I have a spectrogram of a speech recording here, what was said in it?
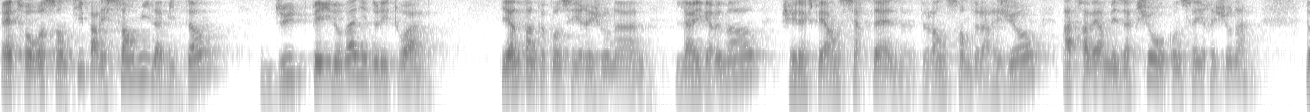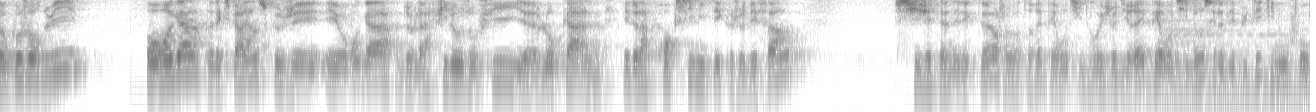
être ressenties par les 100 000 habitants du pays d'Aubagne et de l'Étoile. Et en tant que conseiller régional là également, j'ai une expérience certaine de l'ensemble de la région à travers mes actions au Conseil régional. Donc aujourd'hui, au regard de l'expérience que j'ai et au regard de la philosophie euh, locale et de la proximité que je défends, si j'étais un électeur, je voterais Perotino et je dirais Perotino, c'est le député qu'il nous faut.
